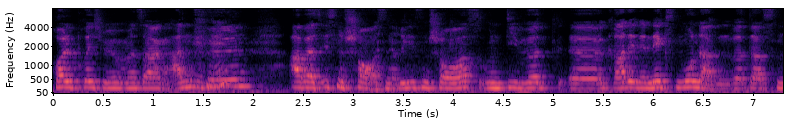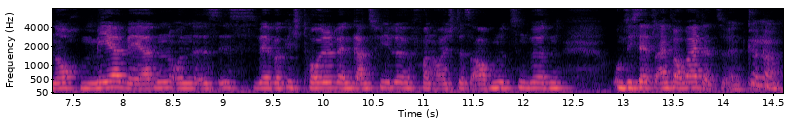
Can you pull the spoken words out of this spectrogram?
holprig, wie wir mal sagen, anfühlen, mhm. aber es ist eine Chance, eine Riesenchance und die wird äh, gerade in den nächsten Monaten wird das noch mehr werden und es ist wäre wirklich toll, wenn ganz viele von euch das auch nutzen würden, um sich selbst einfach weiterzuentwickeln. Genau.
